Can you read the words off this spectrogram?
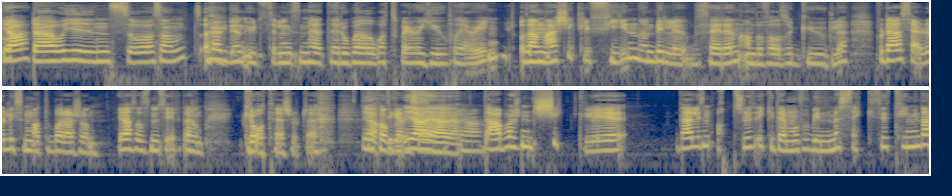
Ja. skjorta och jeans og sånt. lagde en utstilling som heter Well, what were you wearing? Og den er skikkelig fin, den billedserien. Anbefales å google. For der ser du liksom at det bare er sånn Ja, sånn som du sier. Det er sånn grå T-skjorte. Ja, ja, ja, ja. Ja. Det er bare sånn skikkelig Det er liksom absolutt ikke det man forbinder med sexy ting, da.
